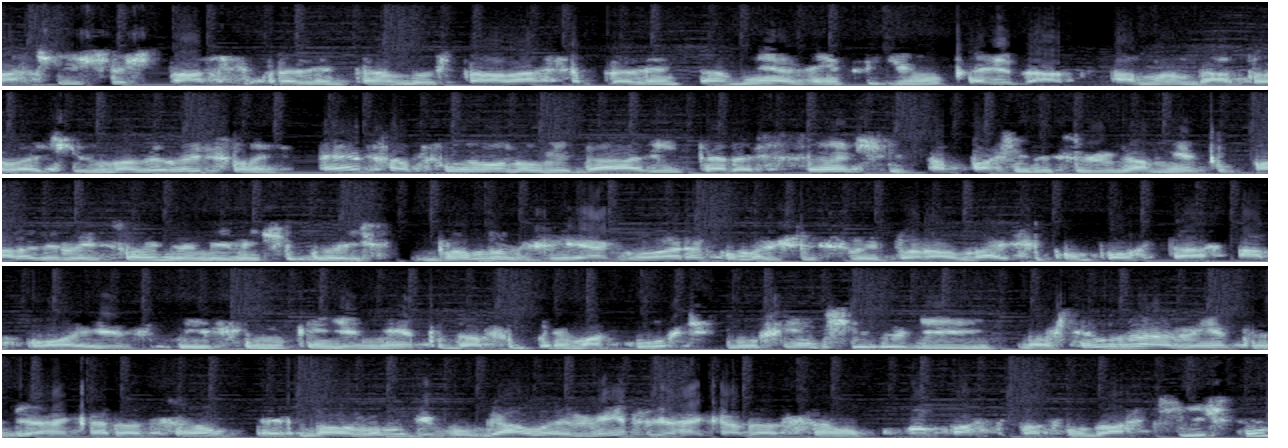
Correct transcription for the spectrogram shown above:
artista está se apresentando, estará se apresentando em evento de um candidato a mandato eletivo nas eleições. Essa foi uma novidade interessante a partir desse julgamento para as eleições de 2022. Vamos ver agora como a Justiça Eleitoral vai se comportar após esse entendimento da Suprema Corte, no sentido de nós temos um evento de arrecadação, é, nós vamos divulgar o evento de arrecadação com a participação do artista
